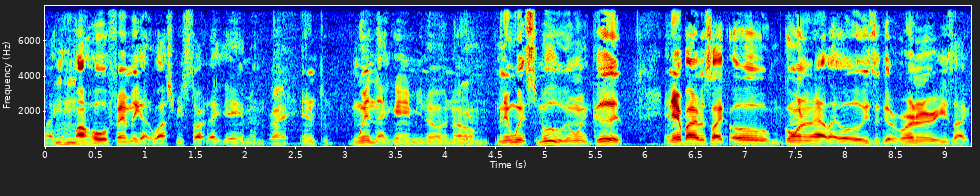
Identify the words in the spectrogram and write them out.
Like Mhm. my whole family got to watch me start that game and Right. and win that game. You know, and um Yeah. and it went smooth. It went good. And everybody was like, oh, going to that like, oh, he's a good runner. He's like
